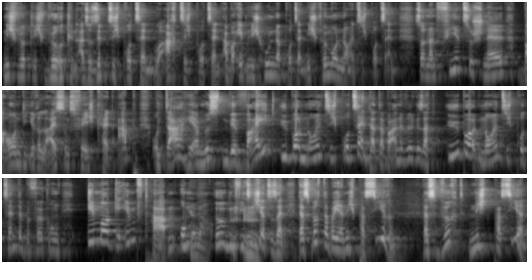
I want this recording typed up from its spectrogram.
nicht wirklich wirken. Also 70 Prozent, nur 80 Prozent, aber eben nicht 100 Prozent, nicht 95 Prozent, sondern viel zu schnell bauen die ihre Leistungsfähigkeit ab. Und daher müssten wir weit über 90 Prozent, hat aber Anne Will gesagt, über 90 Prozent der Bevölkerung immer geimpft haben, um genau. irgendwie sicher zu sein. Das wird aber ja nicht passieren. Das wird nicht passieren.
